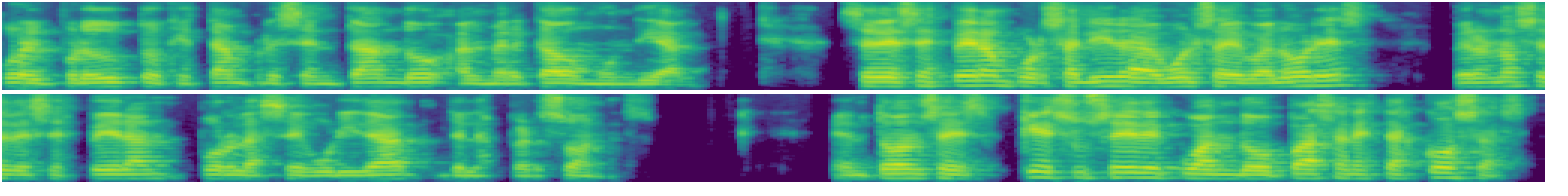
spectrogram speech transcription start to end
por el producto que están presentando al mercado mundial. Se desesperan por salir a la bolsa de valores, pero no se desesperan por la seguridad de las personas. Entonces, ¿qué sucede cuando pasan estas cosas?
